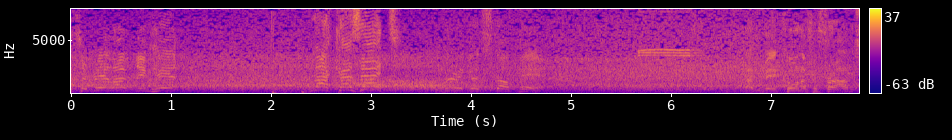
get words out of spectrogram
It's a real opening here. Lacazette! Very good stop here. That'll be a corner for France.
